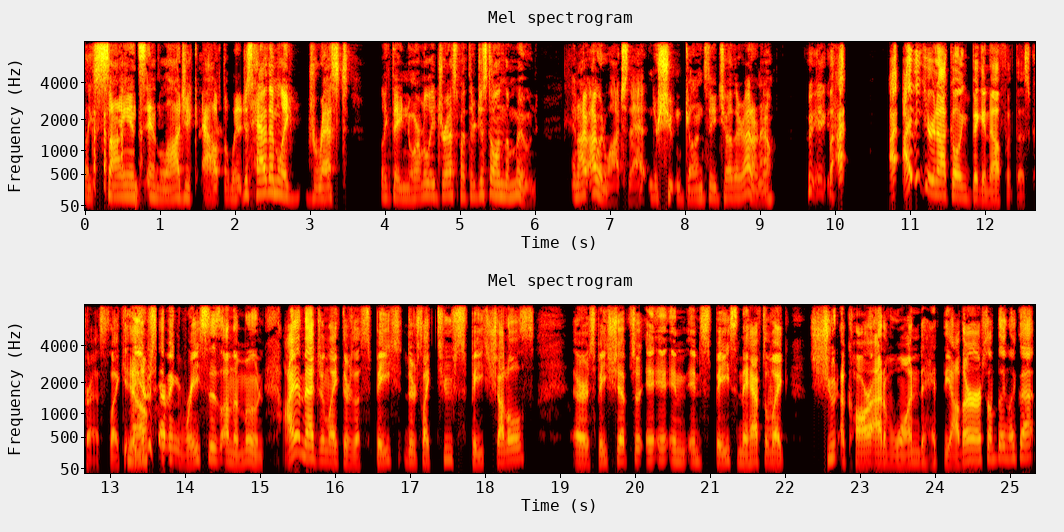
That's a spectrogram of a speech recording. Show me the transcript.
like science and logic out the window. Just have them like dressed like they normally dress, but they're just on the moon. And I, I would watch that. And they're shooting guns at each other. I don't know. I, I, I think you're not going big enough with this, Chris. Like no? you're just having races on the moon. I imagine like there's a space, there's like two space shuttles or spaceships in, in in space, and they have to like shoot a car out of one to hit the other or something like that.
